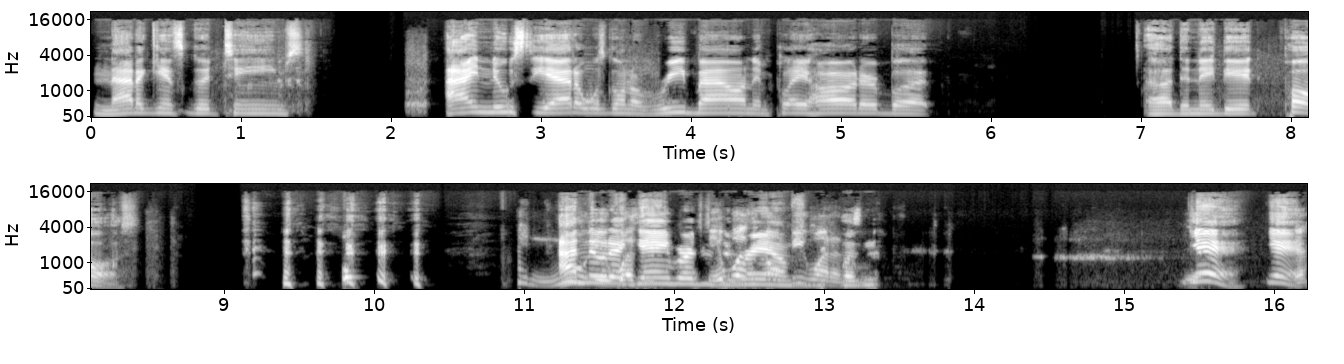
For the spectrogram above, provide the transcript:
Not against good teams. I knew Seattle was going to rebound and play harder, but uh, than they did. Pause. I knew, I knew that game versus the Rams be one of was. Yeah, yeah. Yeah.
